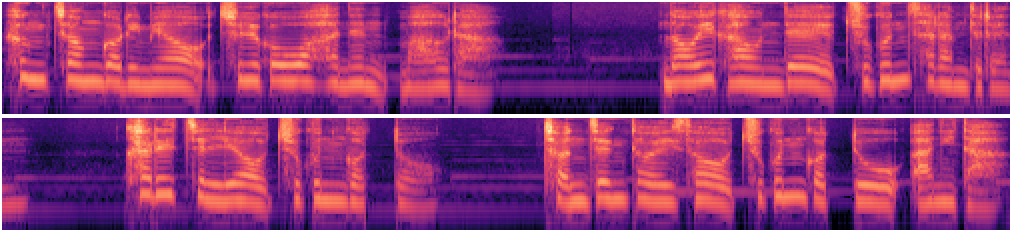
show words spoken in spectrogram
흥청거리며 즐거워하는 마을아, 너희 가운데 죽은 사람들은 칼에 찔려 죽은 것도 전쟁터에서 죽은 것도 아니다.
